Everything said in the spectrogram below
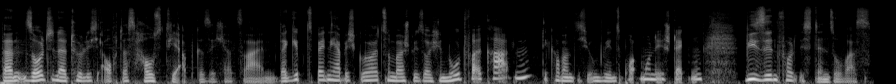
dann sollte natürlich auch das Haustier abgesichert sein. Da gibt es, Benny, habe ich gehört, zum Beispiel solche Notfallkarten. Die kann man sich irgendwie ins Portemonnaie stecken. Wie sinnvoll ist denn sowas?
